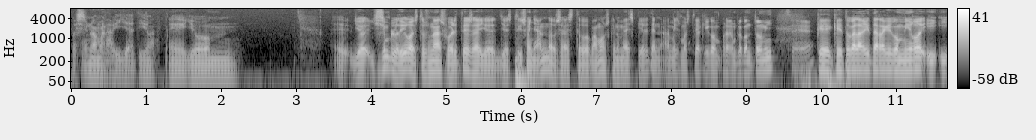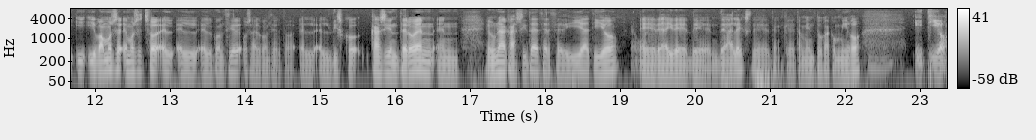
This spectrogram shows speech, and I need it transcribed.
Pues es una maravilla, tío. Eh, yo, mm, eh, yo, yo siempre lo digo, esto es una suerte, o sea, yo, yo estoy soñando, o sea, esto, vamos, que no me despierten. Ahora mismo estoy aquí, con, por ejemplo, con Tommy, Sí. que, que toca la guitarra aquí conmigo y, y- y- y vamos, hemos hecho el, el, el concierto, o sea, el concierto, el, el disco casi entero en, en, en una casita de Cercedilla, tío, bueno. eh, de ahí de, de, de Alex, de- que también toca conmigo. Y, tío,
